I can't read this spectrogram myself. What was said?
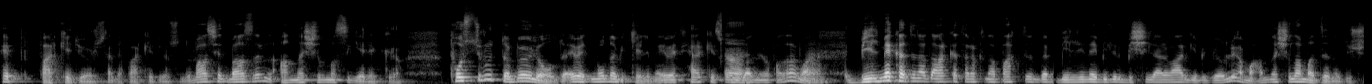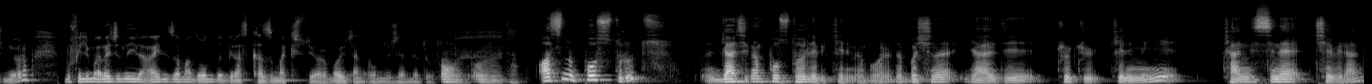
hep fark ediyoruz. Sen de fark ediyorsundur. Bazı bazılarının anlaşılması gerekiyor. Post-truth da böyle oldu. Evet moda bir kelime. Evet herkes Evet. kullanıyor falan ama Evet. bilmek adına da arka tarafına baktığında bilinebilir bir şeyler var gibi görülüyor ama anlaşılamadığını düşünüyorum. Bu film aracılığıyla aynı zamanda onu da biraz kazımak istiyorum. O yüzden onun üzerinde durdum. Olur, olur hocam. Aslında post-truth gerçekten post öyle bir kelime bu arada. Başına geldiği kökü kelimeyi kendisine çeviren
